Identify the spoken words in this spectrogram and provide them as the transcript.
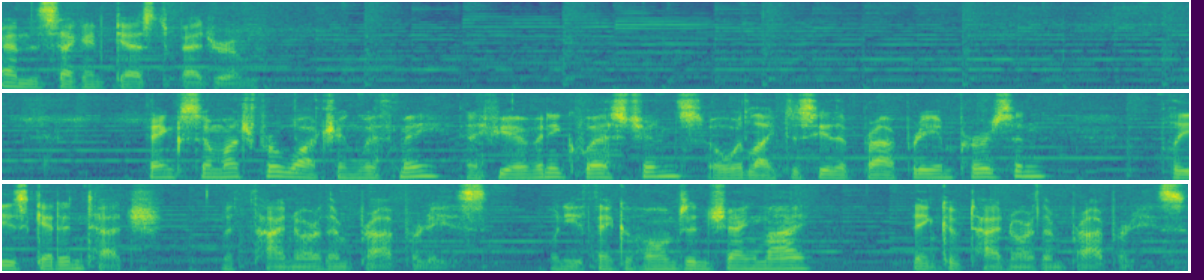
And the second guest bedroom. Thanks so much for watching with me, and if you have any questions or would like to see the property in person, please get in touch with Thai Northern Properties. When you think of homes in Chiang Mai, think of Thai Northern Properties.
